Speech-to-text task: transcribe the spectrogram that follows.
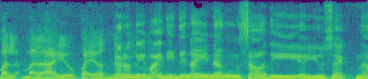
mal- malayo pa yon Pero hindi ma-deny ng Saudi, uh, Yusek, na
